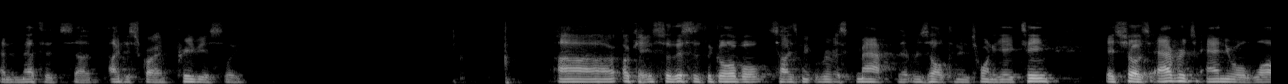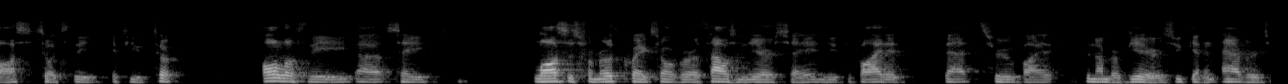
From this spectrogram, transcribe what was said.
and the methods uh, I described previously. Uh, okay, so this is the global seismic risk map that resulted in 2018. It shows average annual loss. So it's the, if you took all of the, uh, say, losses from earthquakes over a thousand years, say, and you divided that through by the number of years, you get an average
